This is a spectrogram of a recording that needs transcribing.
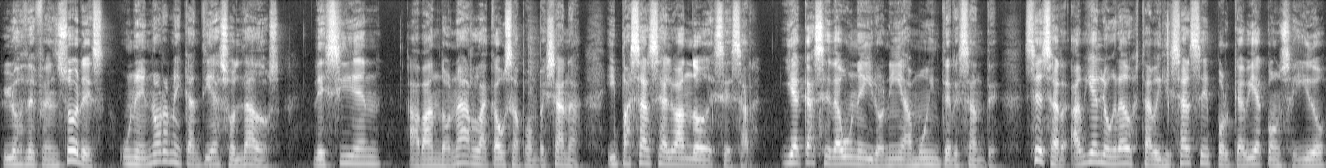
los defensores, una enorme cantidad de soldados, deciden abandonar la causa pompeyana y pasarse al bando de César. Y acá se da una ironía muy interesante. César había logrado estabilizarse porque había conseguido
